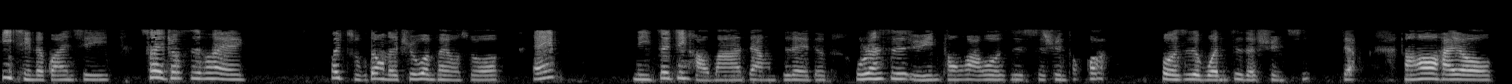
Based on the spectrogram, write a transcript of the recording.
疫情的关系，所以就是会会主动的去问朋友说，哎，你最近好吗？这样之类的，无论是语音通话或者是视讯通话，或者是文字的讯息这样，然后还有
